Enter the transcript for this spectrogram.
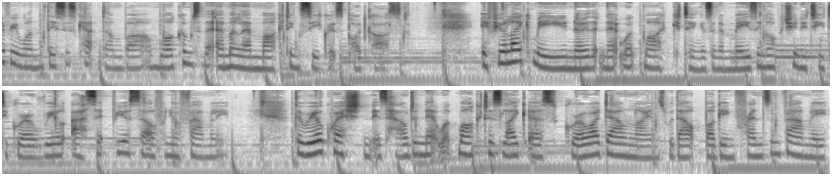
everyone, this is Kat Dunbar and welcome to the MLM Marketing Secrets podcast. If you're like me, you know that network marketing is an amazing opportunity to grow a real asset for yourself and your family. The real question is how do network marketers like us grow our downlines without bugging friends and family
